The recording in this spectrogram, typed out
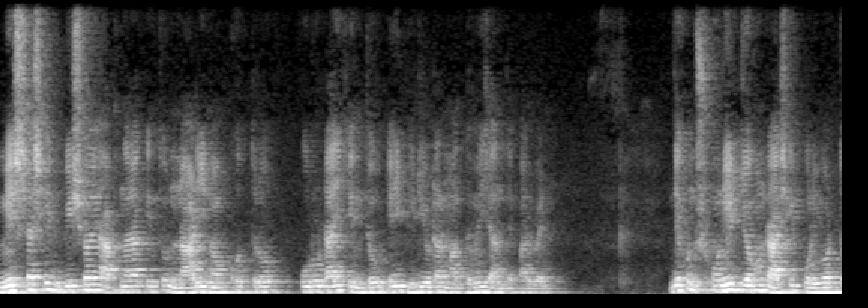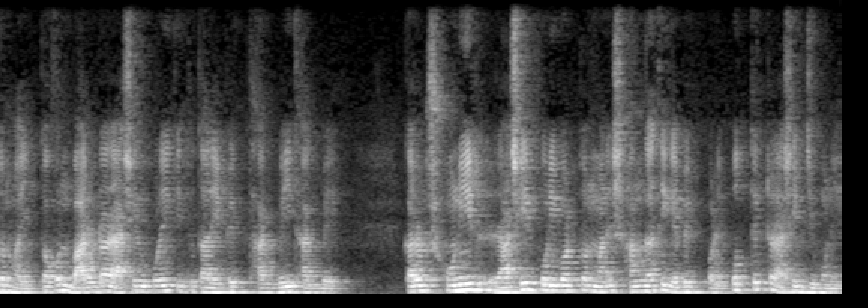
মেষ রাশির বিষয়ে আপনারা কিন্তু নারী নক্ষত্র পুরোটাই কিন্তু এই ভিডিওটার মাধ্যমেই জানতে পারবেন। দেখুন, শনির যখন রাশির পরিবর্তন হয়, তখন বারোটা রাশির উপরেই কিন্তু তার এফেক্ট থাকবেই থাকবে। কারণ শনির রাশির পরিবর্তন মানে সাংঘাতিক এফেক্ট পড়ে প্রত্যেকটা রাশির জীবনে।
